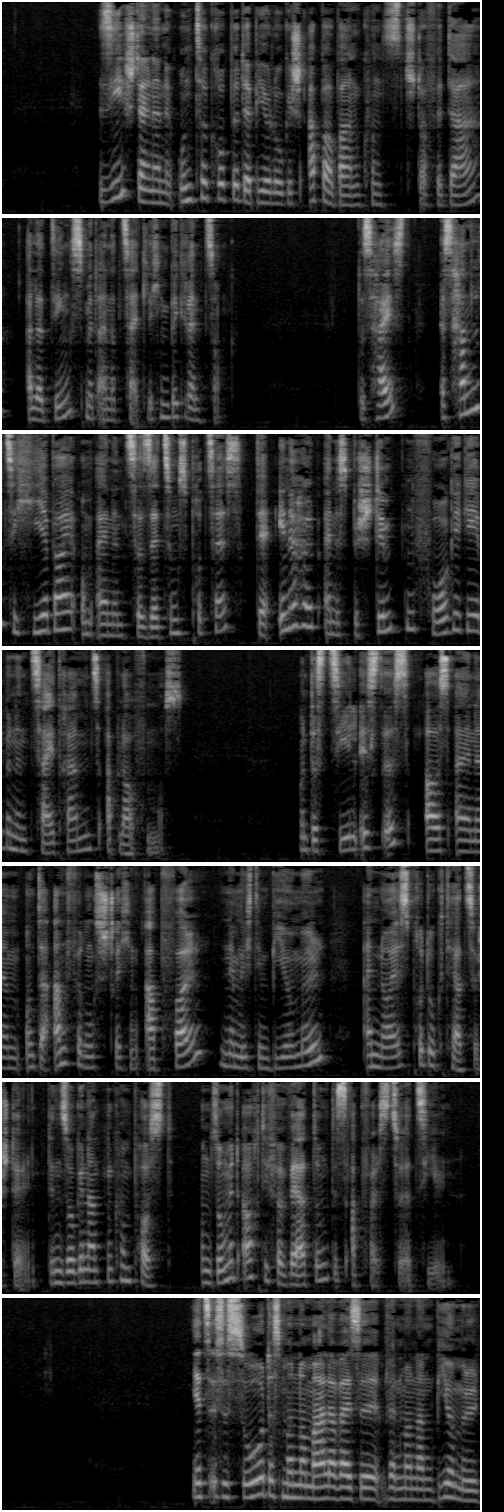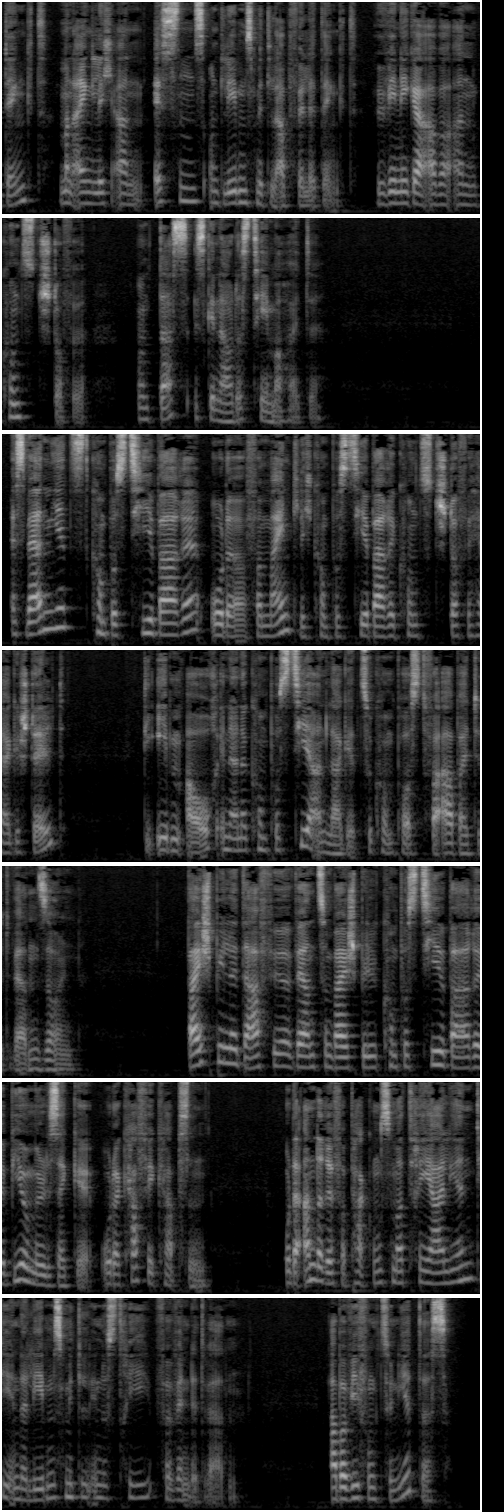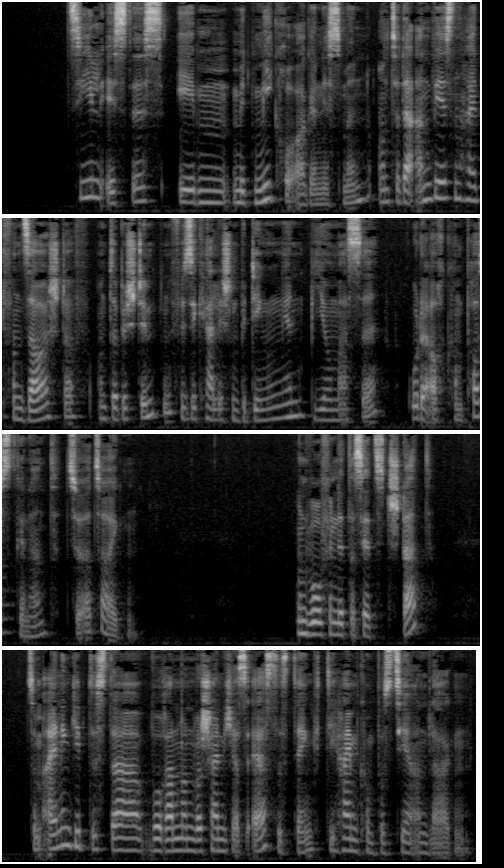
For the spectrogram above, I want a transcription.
Sie stellen eine Untergruppe der biologisch abbaubaren Kunststoffe dar, allerdings mit einer zeitlichen Begrenzung. Das heißt, es handelt sich hierbei um einen Zersetzungsprozess, der innerhalb eines bestimmten vorgegebenen Zeitrahmens ablaufen muss. Und das Ziel ist es, aus einem unter Anführungsstrichen Abfall, nämlich dem Biomüll, ein neues Produkt herzustellen, den sogenannten Kompost, und somit auch die Verwertung des Abfalls zu erzielen. Jetzt ist es so, dass man normalerweise, wenn man an Biomüll denkt, man eigentlich an Essens- und Lebensmittelabfälle denkt weniger aber an Kunststoffe. Und das ist genau das Thema heute. Es werden jetzt kompostierbare oder vermeintlich kompostierbare Kunststoffe hergestellt, die eben auch in einer Kompostieranlage zu Kompost verarbeitet werden sollen. Beispiele dafür wären zum Beispiel kompostierbare Biomüllsäcke oder Kaffeekapseln oder andere Verpackungsmaterialien, die in der Lebensmittelindustrie verwendet werden. Aber wie funktioniert das? Ziel ist es, eben mit Mikroorganismen unter der Anwesenheit von Sauerstoff unter bestimmten physikalischen Bedingungen Biomasse oder auch Kompost genannt zu erzeugen. Und wo findet das jetzt statt? Zum einen gibt es da, woran man wahrscheinlich als erstes denkt, die Heimkompostieranlagen.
